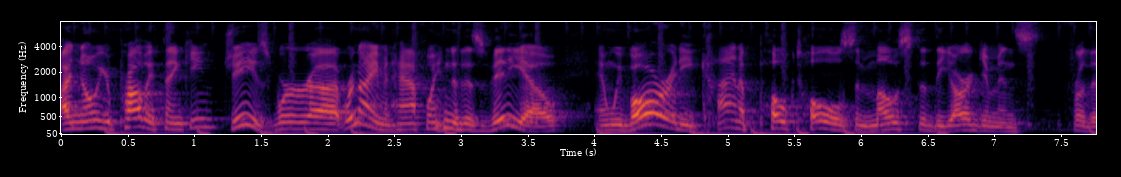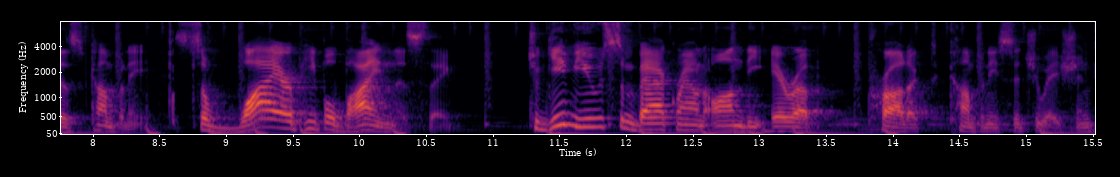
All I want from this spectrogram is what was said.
i know you're probably thinking, geez, we're, uh, we're not even halfway into this video, and we've already kind of poked holes in most of the arguments for this company. So why are people buying this thing? To give you some background on the AirUp product company situation.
